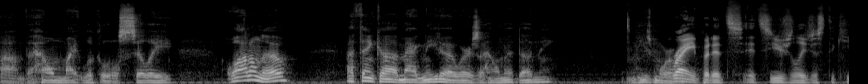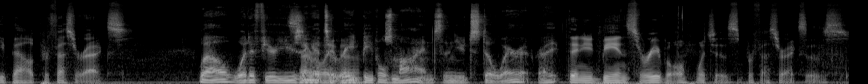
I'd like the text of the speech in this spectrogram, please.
Um, the helm might look a little silly. Well, I don't know. I think uh, Magneto wears a helmet, doesn't he? And he's more of a- Right, but it's it's usually just to keep out Professor X. well, what if you're using it to read people's minds? Then you'd still wear it, right? Then you'd be in Cerebro, which is Professor X's.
